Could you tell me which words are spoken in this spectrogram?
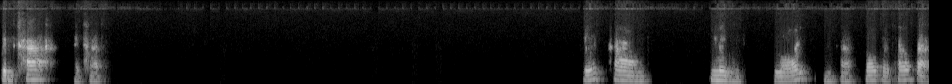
เป็นค่านะครับเลขคามหนึ่งร้อยนะครับก็จะเท่ากับ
